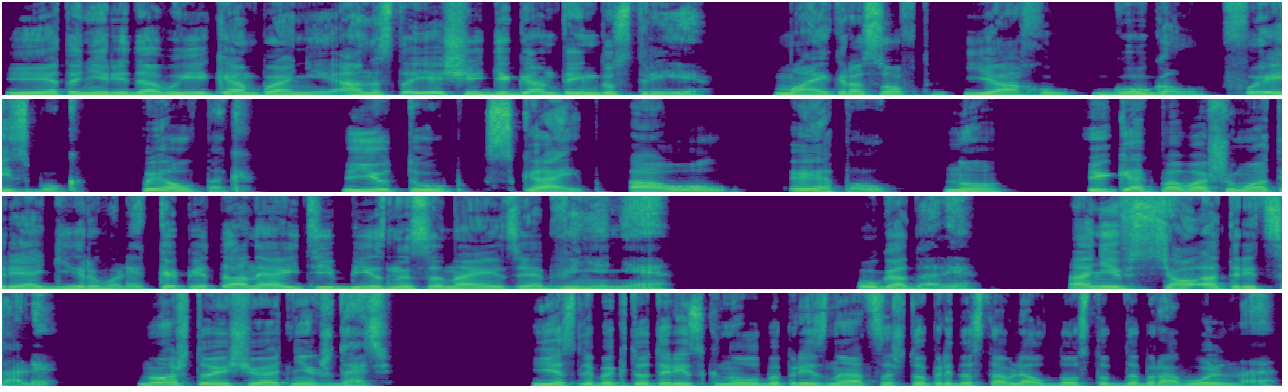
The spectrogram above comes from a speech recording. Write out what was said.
И это не рядовые компании, а настоящие гиганты индустрии. Microsoft, Yahoo, Google, Facebook, Peltok, YouTube, Skype, AOL, Apple. Но и как, по-вашему, отреагировали капитаны IT-бизнеса на эти обвинения? Угадали. Они все отрицали. Ну а что еще от них ждать? Если бы кто-то рискнул бы признаться, что предоставлял доступ добровольно,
